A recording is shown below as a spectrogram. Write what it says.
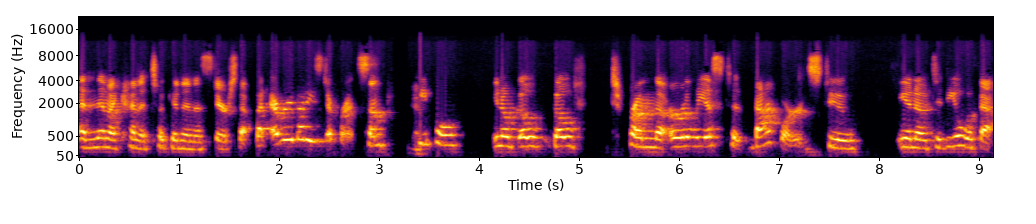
And then I kind of took it in a stair step. But everybody's different. Some yeah. people, you know, go go from the earliest to backwards to you know to deal with that.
